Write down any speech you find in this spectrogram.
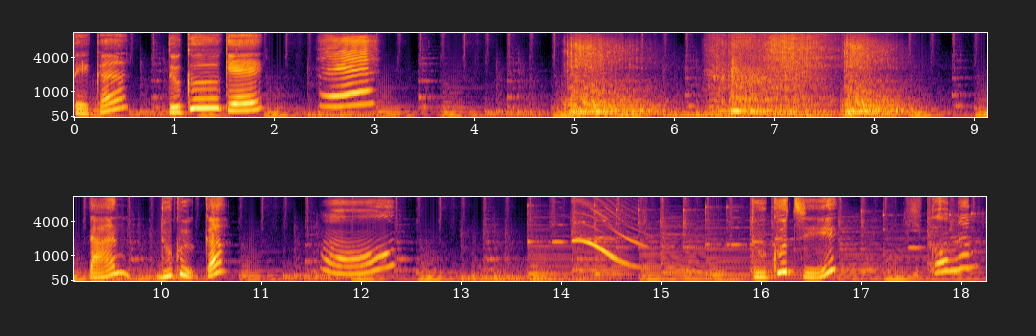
내가 누구게? 난 누굴까? 어? 누구지? 이거는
